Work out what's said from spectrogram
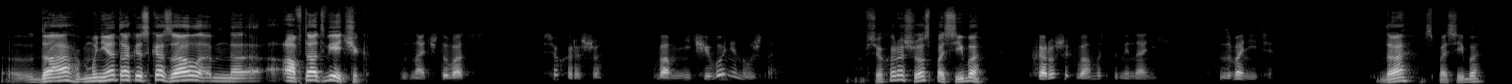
Да, мне так и сказал автоответчик. Значит, у вас все хорошо? Вам ничего не нужно? Все хорошо, спасибо. Хороших вам воспоминаний. Звоните. Да, спасибо.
